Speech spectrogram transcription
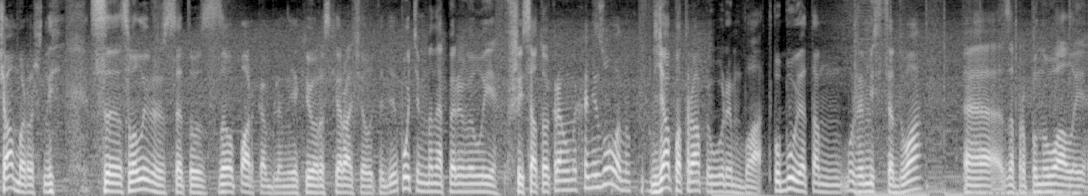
чаморошний. Свалив з зоопарка, блін, як його розхерачили тоді. Потім мене перевели в 60-ту окрему механізовану. Я потрапив у Римбат. Побув я там, може, місяця два. Е, запропонували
